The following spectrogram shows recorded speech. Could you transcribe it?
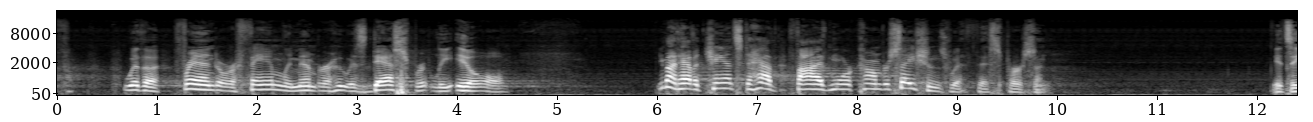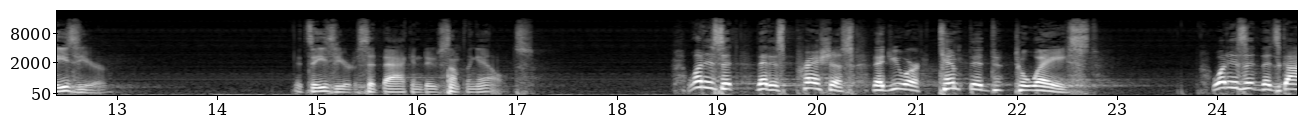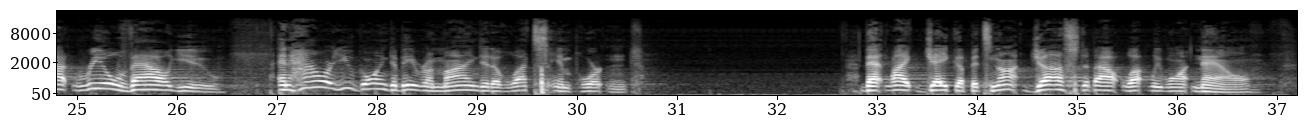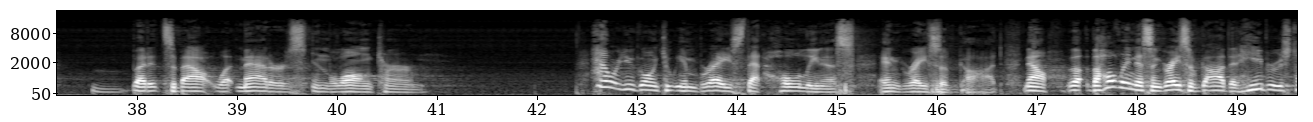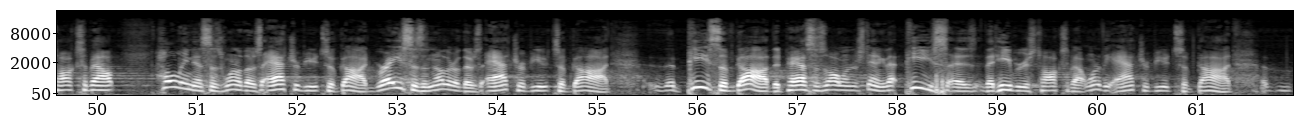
with a friend or a family member who is desperately ill. You might have a chance to have five more conversations with this person. It's easier. It's easier to sit back and do something else. What is it that is precious that you are tempted to waste? What is it that's got real value? And how are you going to be reminded of what's important? That, like Jacob, it's not just about what we want now, but it's about what matters in the long term. How are you going to embrace that holiness and grace of God? Now, the, the holiness and grace of God that Hebrews talks about Holiness is one of those attributes of God. Grace is another of those attributes of God. The peace of God that passes all understanding, that peace as, that Hebrews talks about, one of the attributes of God.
